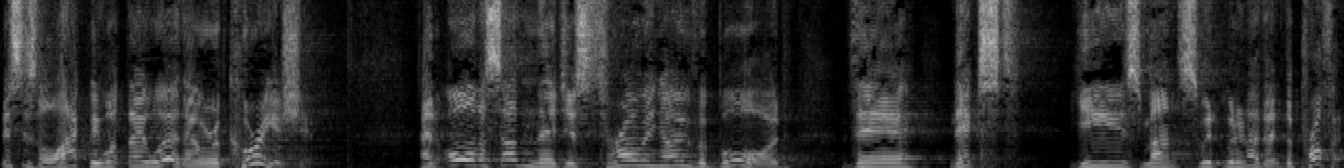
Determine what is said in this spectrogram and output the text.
This is likely what they were. They were a courier ship. And all of a sudden, they're just throwing overboard their next years, months, we, don't know, the, the profit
